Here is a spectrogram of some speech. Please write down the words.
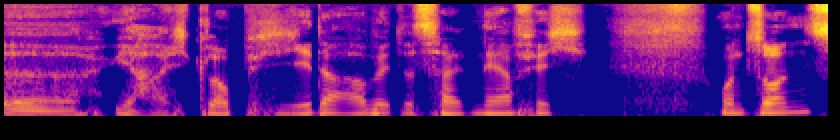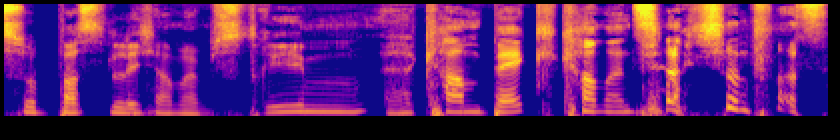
äh, ja, ich glaube, jede Arbeit ist halt nervig. Und sonst so bastel ich an meinem Stream. Äh, Comeback kann man es ja schon fast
